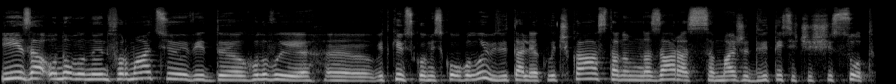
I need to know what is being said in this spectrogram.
І за оновленою інформацією від е, голови е, від Київського міського голови від Віталія Кличка, станом на зараз майже 2600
